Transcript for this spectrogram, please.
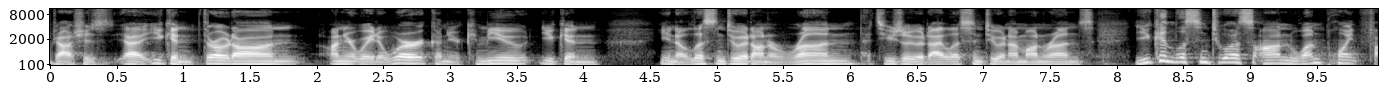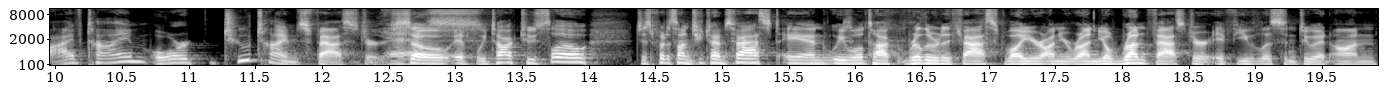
Josh, is uh, you can throw it on on your way to work, on your commute. You can, you know, listen to it on a run. That's usually what I listen to when I'm on runs. You can listen to us on 1.5 time or two times faster. So if we talk too slow, just put us on two times fast, and we will talk really, really fast while you're on your run. You'll run faster if you listen to it on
